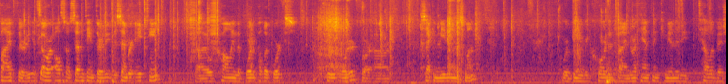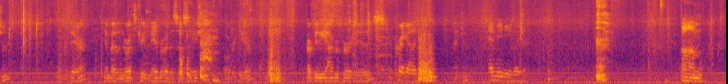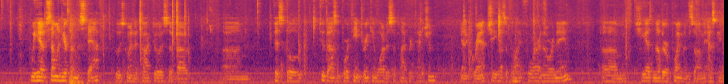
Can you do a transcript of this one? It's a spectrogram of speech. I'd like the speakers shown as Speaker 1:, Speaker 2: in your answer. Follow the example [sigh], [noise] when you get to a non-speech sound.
Speaker 1: It's 5:30, it's al- also 17:30, December 18th. Uh, We're calling the Board of Public Works to order for our second meeting this month. We're being recorded by Northampton Community Television over there, and by the North Street Neighborhood Association over here. Our videographer is,
Speaker 2: Craig Hodges
Speaker 1: thank you.
Speaker 2: and Mimi later.
Speaker 1: Um, We have someone here from the staff who's going to talk to us about um, fiscal 2014 drinking water supply protection and a grant she has applied for in our name. Um, She has another appointment, so I'm asking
